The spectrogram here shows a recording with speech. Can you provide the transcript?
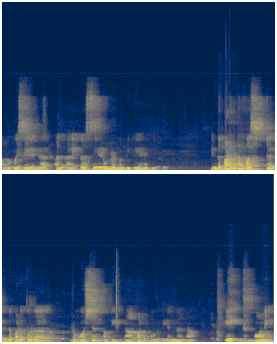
அங்கே போய் சேருங்க. அது கரெக்டாக சேருன்ற நம்பிக்கை எனக்கு இருக்குது இந்த படத்தை ஃபஸ்ட்டு இந்த படத்தோட ப்ரமோஷன் அப்படின்னு நான் பண்ண போகிறது என்னன்னா எயித் மார்னிங்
